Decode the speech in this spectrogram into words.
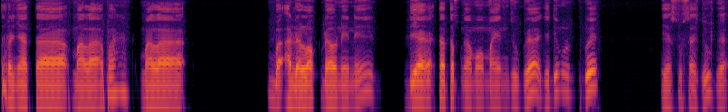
ternyata malah apa malah ada lockdown ini dia tetap nggak mau main juga. Jadi menurut gue ya susah juga.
